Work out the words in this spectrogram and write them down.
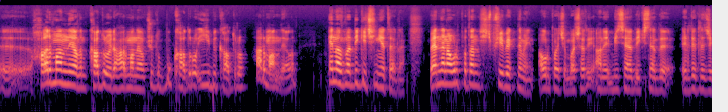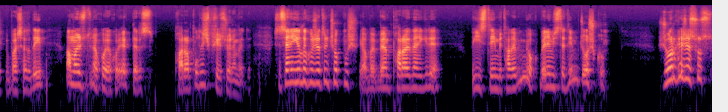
E, harmanlayalım. Kadroyla harmanlayalım. Çünkü bu kadro iyi bir kadro. Harmanlayalım. En azından lig için yeterli. Benden Avrupa'dan hiçbir şey beklemeyin. Avrupa için başarı hani bir senede iki senede elde edilecek bir başarı değil. Ama üstüne koya koya ekleriz. Para pul hiçbir şey söylemedi. İşte senin yıllık ücretin çokmuş. Ya ben, ben parayla ilgili bir isteğim bir talebim yok. Benim istediğim coşku. Jorge Jesus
